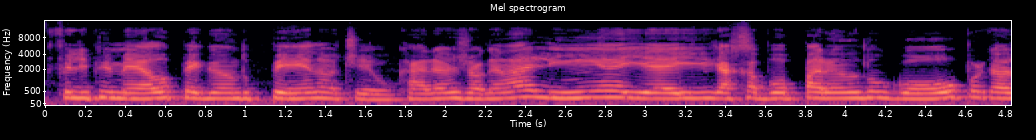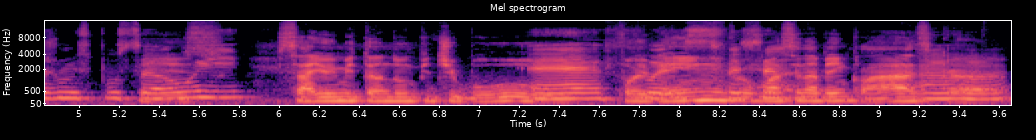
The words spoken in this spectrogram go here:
Felipe Melo pegando pênalti, o cara joga na linha e aí acabou parando no gol por causa de uma expulsão Isso. e Saiu imitando um pitbull. É, foi, foi- bem foi uma cena- cena bem clássica. Aham.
